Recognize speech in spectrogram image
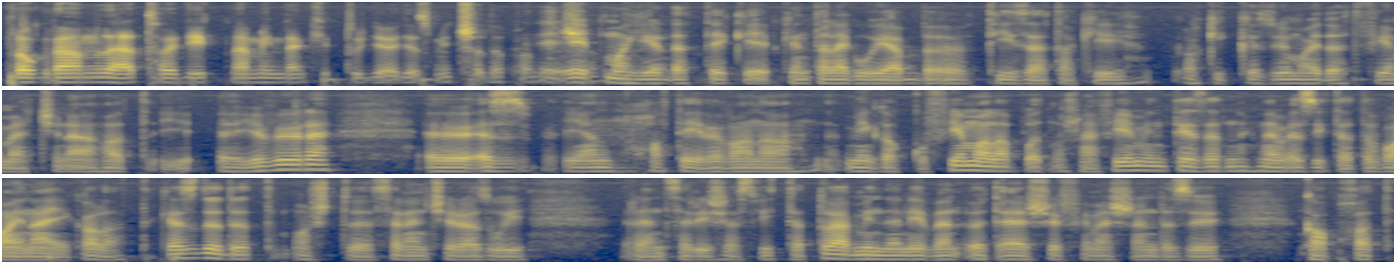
program, lehet, hogy itt nem mindenki tudja, hogy ez micsoda pontosan. Épp ma hirdették egyébként a legújabb tízet, aki, akik közül majd öt filmet csinálhat jövőre. Ez ilyen hat éve van, a, még akkor filmalapot, most már filmintézetnek nevezik, tehát a vajnáik alatt kezdődött. Most szerencsére az új rendszer is ezt vitte tovább. Minden évben öt első filmes rendező kaphat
